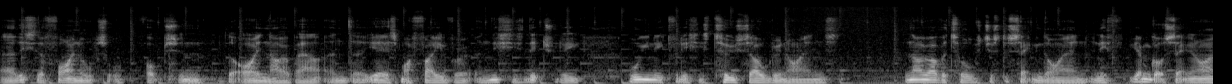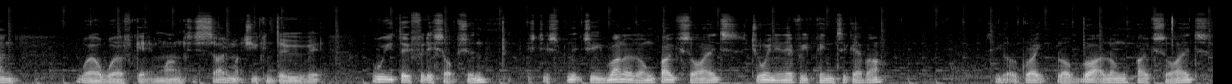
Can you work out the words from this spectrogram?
Uh, this is the final sort of option that I know about and uh, yeah it's my favourite and this is literally all you need for this is two soldering irons. No other tools just a second iron and if you haven't got a second iron well worth getting one because there's so much you can do with it. All you do for this option is just literally run along both sides joining every pin together. So you've got a great blob right along both sides.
